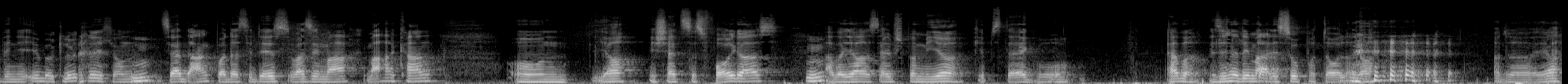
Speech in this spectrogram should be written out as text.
bin ich überglücklich und Mhm. sehr dankbar, dass ich das, was ich mache, machen kann. Und ja, ich schätze das Vollgas. Mhm. Aber ja, selbst bei mir gibt es Tage, wo. Aber es ist nicht immer alles super toll, oder? oder ja.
